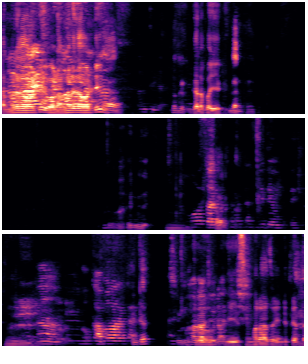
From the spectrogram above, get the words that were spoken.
అన్నాడు కాబట్టి వాడు అన్నాడు కాబట్టి ఎనిమిది. అంటే ఇంకా? సింహరాజు ఈ రాజు సింహరాజు ఇంటి పెద్ద?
